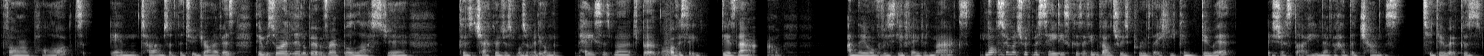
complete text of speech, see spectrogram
far apart in terms of the two drivers. I think we saw a little bit of Red Bull last year because Checo just wasn't really on the pace as much, but obviously he is now. And they obviously favoured Max. Not so much with Mercedes because I think Valtteri's proved that he can do it. It's just that he never had the chance to do it because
